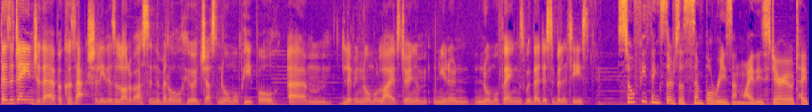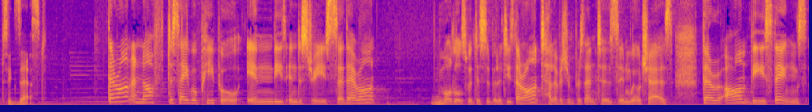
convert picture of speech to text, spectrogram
there's a danger there because actually there's a lot of us in the middle who are just normal people, um, living normal lives, doing um, you know normal things with their disabilities. Sophie thinks there's a simple reason why these stereotypes exist. There aren't enough disabled people in these industries, so there aren't models with disabilities. There aren't television presenters in wheelchairs. There aren't these things.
